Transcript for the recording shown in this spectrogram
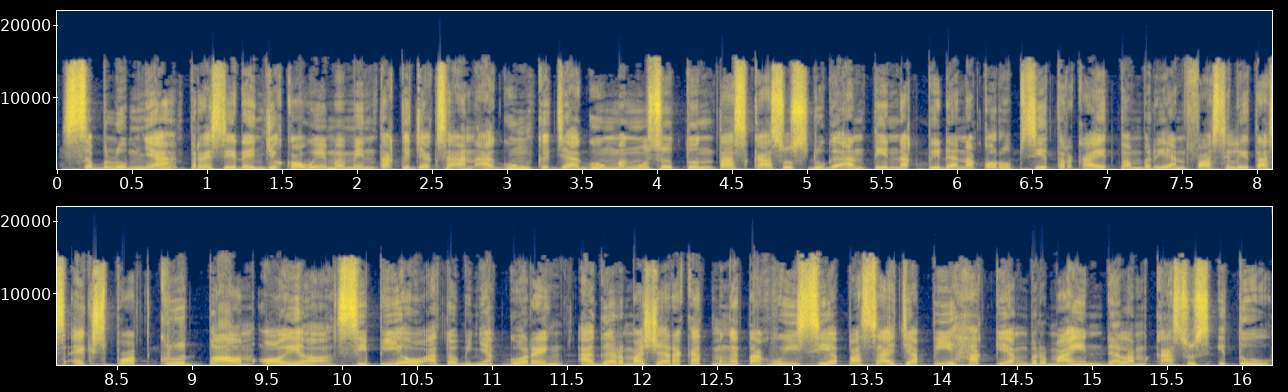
Sebelumnya, Presiden Jokowi meminta Kejaksaan Agung Kejagung mengusut tuntas kasus dugaan tindak pidana korupsi terkait pemberian fasilitas ekspor crude palm oil (CPO) atau minyak goreng agar masyarakat mengetahui siapa saja pihak yang bermain dalam kasus itu.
